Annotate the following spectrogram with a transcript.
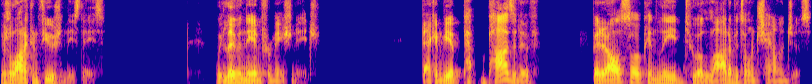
there's a lot of confusion these days. We live in the information age. That can be a p- positive, but it also can lead to a lot of its own challenges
